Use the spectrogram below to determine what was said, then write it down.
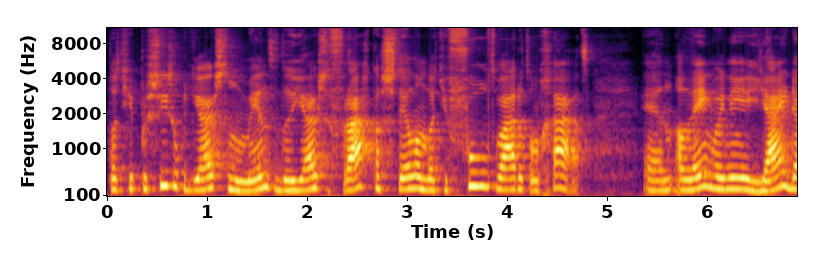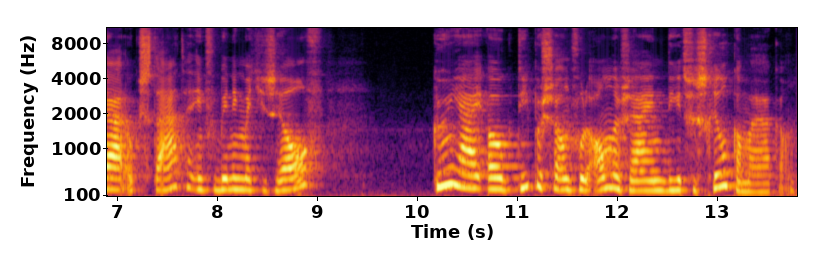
Dat je precies op het juiste moment de juiste vraag kan stellen omdat je voelt waar het om gaat. En alleen wanneer jij daar ook staat in verbinding met jezelf, kun jij ook die persoon voor de ander zijn die het verschil kan maken.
